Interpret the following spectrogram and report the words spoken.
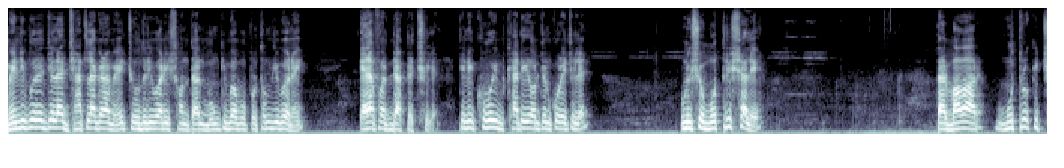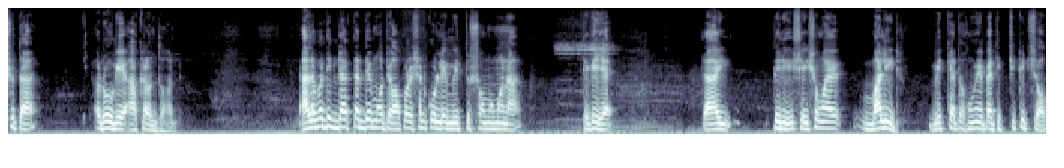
মেদিনীপুরের জেলার ঝাঁটলা গ্রামে চৌধুরী বাড়ির সন্তান বঙ্কিমবাবু প্রথম জীবনে এলাফাত ডাক্তার ছিলেন। তিনি খুবই খ্যাতি অর্জন করেছিলেন। উনিশশো বত্রিশ সালে তার বাবার মূত্রকিচ্ছুতা রোগে আক্রান্ত হন। অ্যালোপ্যাথিক ডাক্তারদের মতে অপারেশন করলে মৃত্যুর সম্ভাবনা থেকে যায়। তাই তিনি সেই সময় বালির বিখ্যাত হোমিওপ্যাথিক চিকিৎসক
